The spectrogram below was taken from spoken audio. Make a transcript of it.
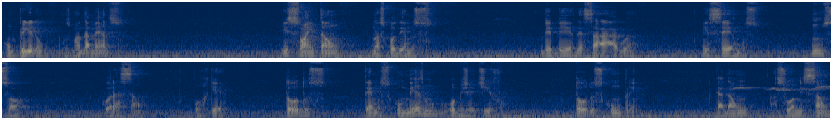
cumpriram os mandamentos, e só então nós podemos beber dessa água e sermos um só coração. Porque todos temos o mesmo objetivo, todos cumprem, cada um a sua missão,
